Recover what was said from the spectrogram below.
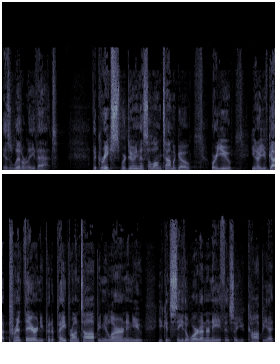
is literally that. The Greeks were doing this a long time ago, where you, you know, you've got print there and you put a paper on top and you learn and you, you can see the word underneath and so you copy it.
